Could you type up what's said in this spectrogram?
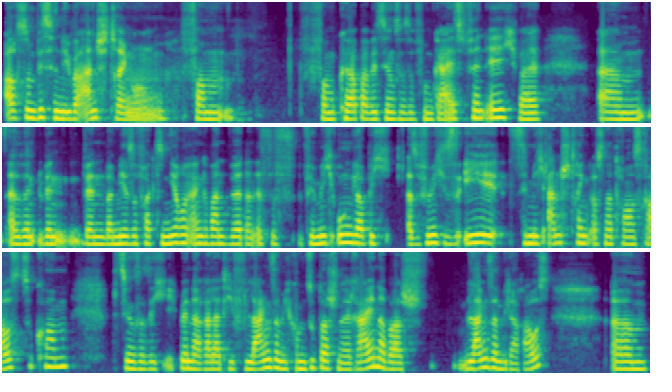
auch so ein bisschen eine Überanstrengung vom, vom Körper beziehungsweise vom Geist, finde ich, weil ähm, also wenn, wenn, wenn bei mir so Fraktionierung angewandt wird, dann ist es für mich unglaublich, also für mich ist es eh ziemlich anstrengend, aus einer Trance rauszukommen. Beziehungsweise ich, ich bin da relativ langsam, ich komme super schnell rein, aber langsam wieder raus. Ähm,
